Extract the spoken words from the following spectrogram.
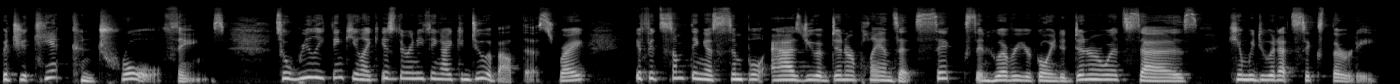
But you can't control things. So, really thinking, like, is there anything I can do about this, right? If it's something as simple as you have dinner plans at 6 and whoever you're going to dinner with says, "Can we do it at 6:30?"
